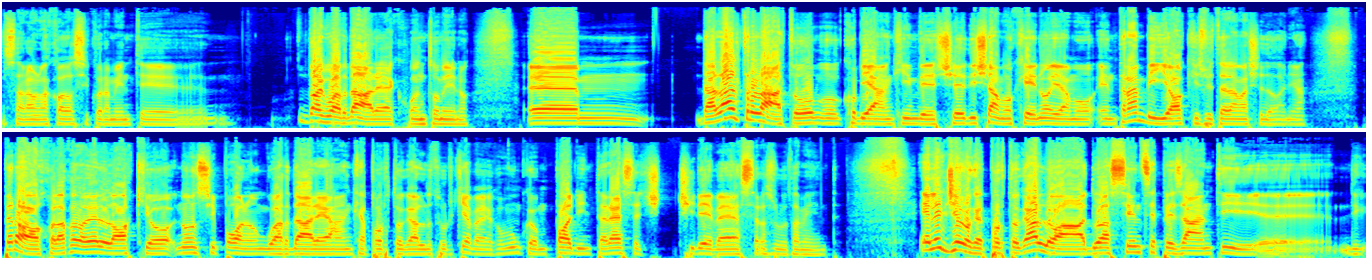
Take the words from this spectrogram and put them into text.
sarà una cosa sicuramente da guardare, ecco, quantomeno. Ehm, dall'altro lato, Cobianchi, invece, diciamo che noi abbiamo entrambi gli occhi sull'Italia Macedonia. Però con la coda dell'occhio non si può non guardare anche a Portogallo-Turchia, perché comunque un po' di interesse ci, deve essere assolutamente. E leggevo che il Portogallo ha due assenze pesanti. eh, di-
